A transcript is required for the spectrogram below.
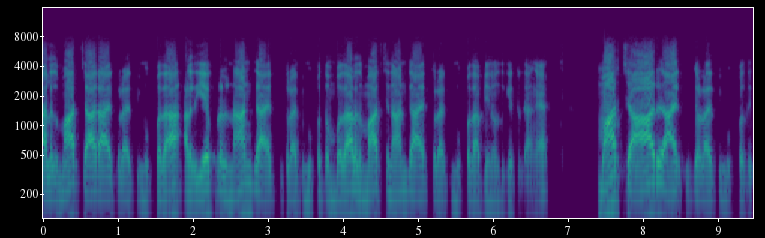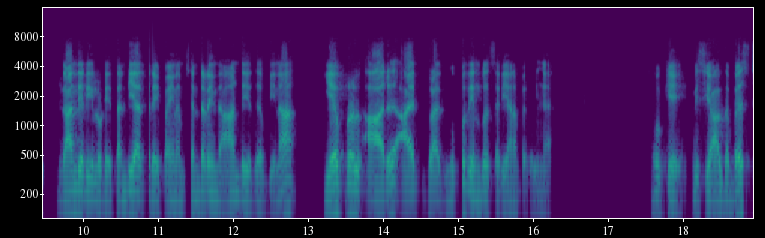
அல்லது மார்ச் ஆறு ஆயிரத்தி தொள்ளாயிரத்தி முப்பதா அல்லது ஏப்ரல் நான்கு ஆயிரத்தி தொள்ளாயிரத்தி முப்பத்தொன்பதா அல்லது மார்ச் நான்கு ஆயிரத்தி தொள்ளாயிரத்தி முப்பதா அப்படின்னு வந்து கேட்டிருக்காங்க. மார்ச் ஆறு ஆயிரத்தி தொள்ளாயிரத்தி முப்பது. காந்தியடிகளுடைய தண்டி யாத்திரை பயணம் சென்றடைந்த ஆண்டு எது அப்படின்னா ஏப்ரல் ஆறு ஆயிரத்தி தொள்ளாயிரத்தி முப்பது என்பது சரியான பதிலுங்க. Okay wish you all the best.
